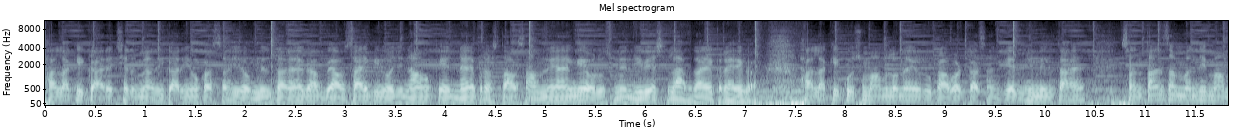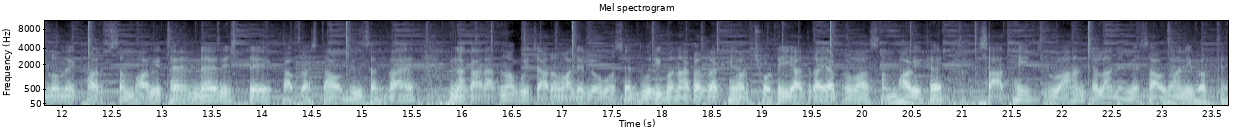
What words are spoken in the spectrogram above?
हालाँकि कार्य क्षेत्र में अधिकारियों का सहयोग मिलता रहेगा। व्यावसायिक योजनाओं के नए प्रस्ताव सामने आएँगे और उसमें निवेश लाभदायक रहेगा। हालाँकि कुछ मामलों में रुकावट का संकेत भी मिलता है। संतान संबंधी मामलों में खर्च संभावित है। नए रिश्ते का प्रस्ताव मिल सकता है। नकारात्मक विचारों वाले लोगों से दूरी बनाकर रखें और छोटी यात्रा या प्रवास संभावित है। साथ ही वाहन चलाने में सावधानी बरतें।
